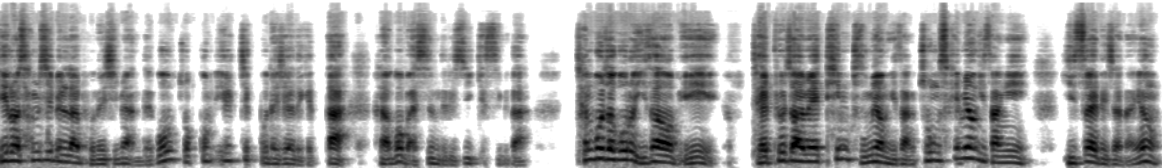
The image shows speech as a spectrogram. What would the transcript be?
1월 30일 날 보내시면 안 되고 조금 일찍 보내셔야 되겠다라고 말씀드릴 수 있겠습니다. 참고적으로 이 사업이 대표자 외팀 2명 이상, 총 3명 이상이 있어야 되잖아요.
